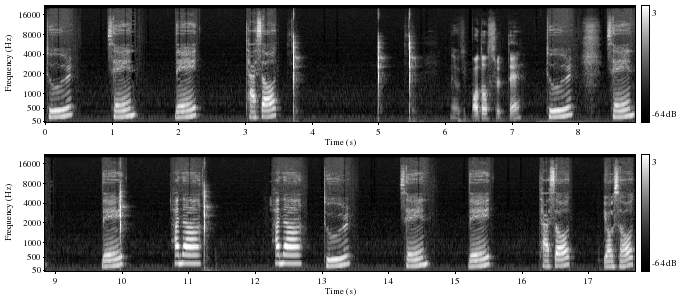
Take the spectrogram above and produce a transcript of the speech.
둘, 셋, 넷, 다섯, 네, 여기 뻗었을 때 둘, 셋, 넷, 하나, 하나, 둘, 셋, 넷, 다섯, 여섯,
